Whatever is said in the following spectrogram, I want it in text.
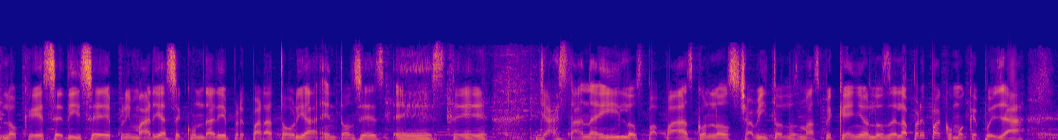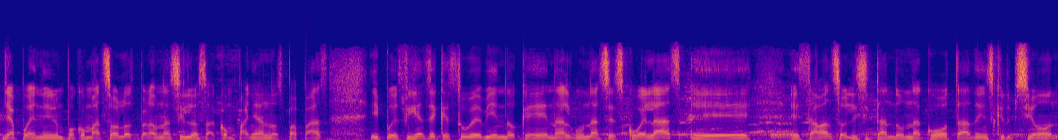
lo que se dice primaria, secundaria y preparatoria. Entonces, este, ya están ahí los papás con los chavitos, los más pequeños, los de la prepa, como que pues ya, ya pueden ir un poco más solos, pero aún así los acompañan los papás. Y pues fíjense que estuve viendo que en algunas escuelas eh, estaban solicitando una cuota de inscripción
